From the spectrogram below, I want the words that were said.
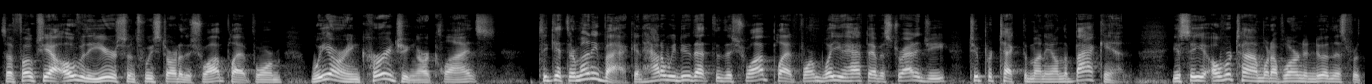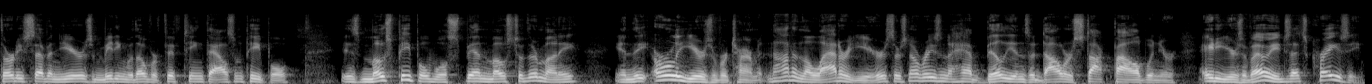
So folks, yeah, over the years since we started the Schwab platform, we are encouraging our clients to get their money back. And how do we do that through the Schwab platform? Well, you have to have a strategy to protect the money on the back end. You see, over time, what I've learned in doing this for 37 years and meeting with over 15,000 people is most people will spend most of their money in the early years of retirement, not in the latter years. There's no reason to have billions of dollars stockpiled when you're 80 years of age. That's crazy.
